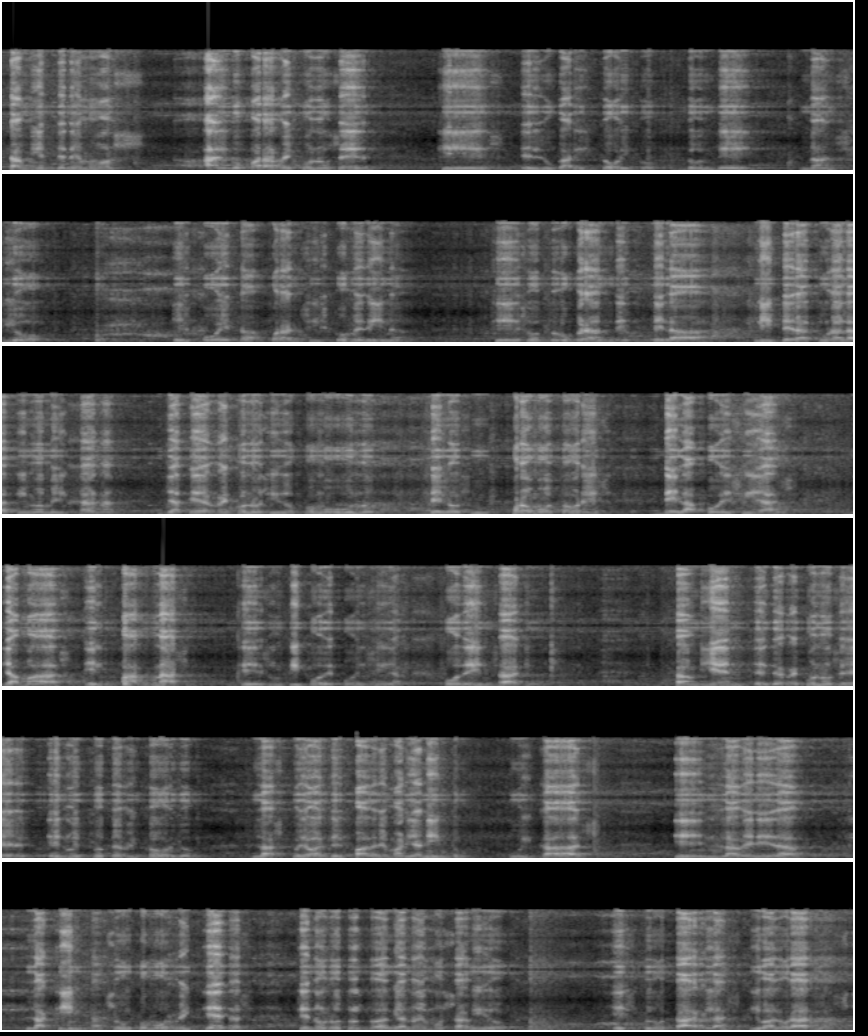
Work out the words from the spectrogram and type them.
También tenemos algo para reconocer que es el lugar histórico donde nació el poeta Francisco Medina, que es otro grande de la literatura latinoamericana, ya que es reconocido como uno de los promotores de las poesías llamadas el Parnaso, que es un tipo de poesía o de ensayo. También es de reconocer en nuestro territorio las cuevas del Padre Marianito, ubicadas en la vereda La Quinta. Son como riquezas que nosotros todavía no hemos sabido explotarlas y valorarlas.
